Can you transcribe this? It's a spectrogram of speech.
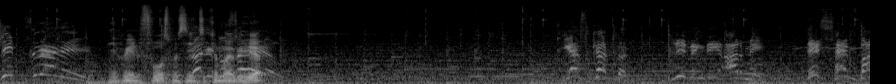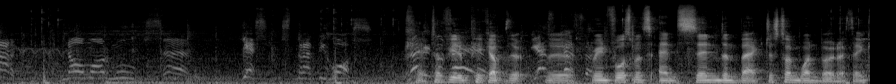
The reinforcements need to come over here. Yes, Captain. Leaving the army. Disembark. No more moves, sir. Yes, strategos. Okay, time for you to pick up the, the reinforcements and send them back. Just on one boat, I think.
